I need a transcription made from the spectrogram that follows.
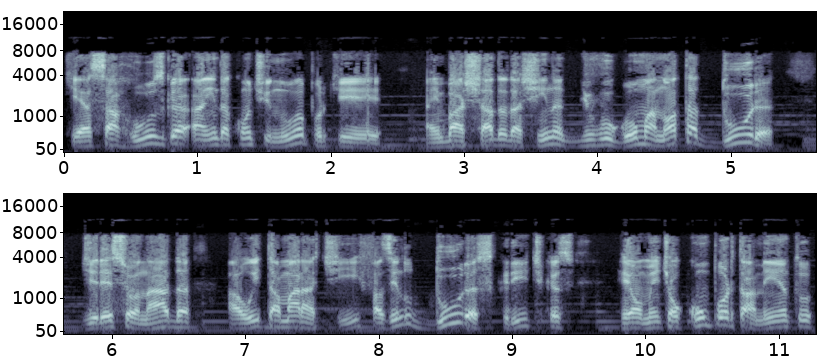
que essa rusga ainda continua, porque a embaixada da China divulgou uma nota dura direcionada ao Itamaraty, fazendo duras críticas realmente ao comportamento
